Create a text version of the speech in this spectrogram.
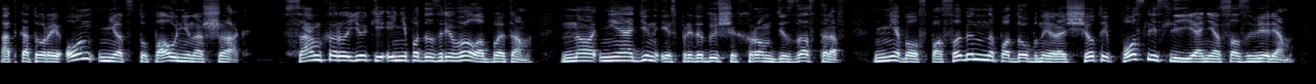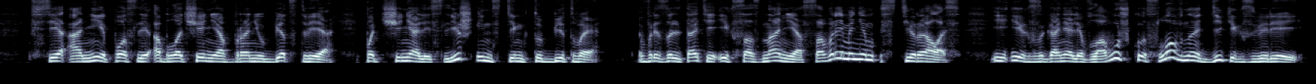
от которой он не отступал ни на шаг. Сам Харуюки и не подозревал об этом, но ни один из предыдущих хром-дизастеров не был способен на подобные расчеты после слияния со зверем. Все они после облачения в броню бедствия подчинялись лишь инстинкту битвы. В результате их сознание со временем стиралось, и их загоняли в ловушку словно диких зверей.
